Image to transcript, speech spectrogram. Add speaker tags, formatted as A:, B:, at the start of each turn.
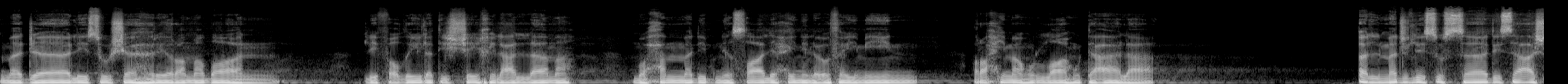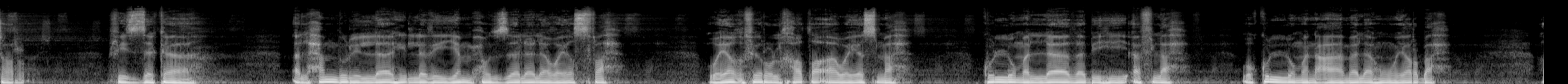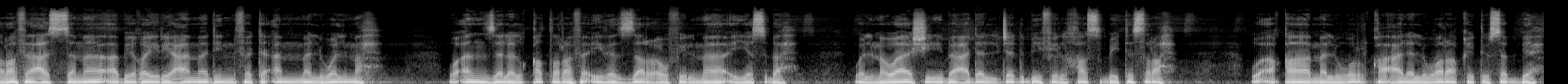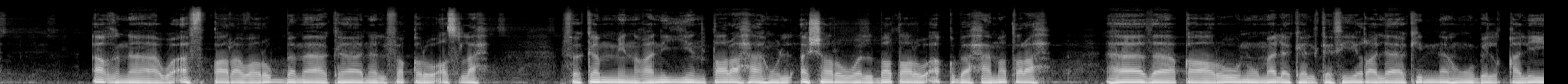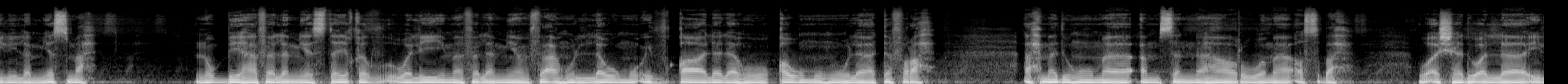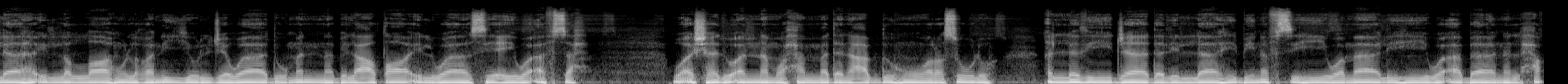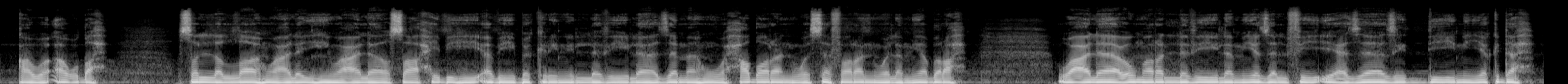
A: مجالس شهر رمضان لفضيلة الشيخ العلامة محمد بن صالح العثيمين رحمه الله تعالى. المجلس السادس عشر في الزكاة. الحمد لله الذي يمحو الزلل ويصفح ويغفر الخطأ ويسمح. كل من لاذ به أفلح. وكل من عامله يربح. رفع السماء بغير عمد فتأمل والمح وأنزل القطر فإذا الزرع في الماء يسبح والمواشي بعد الجدب في الخصب تسرح وأقام الورق على الورق تسبح. أغنى وأفقر وربما كان الفقر أصلح فكم من غني طرحه الأشر والبطر أقبح مطرح. هذا قارون ملك الكثير لكنه بالقليل لم يسمح. نبه فلم يستيقظ وليم فلم ينفعه اللوم إذ قال له قومه لا تفرح. أحمده ما أمسى النهار وما أصبح. وأشهد أن لا إله إلا الله الغني الجواد من بالعطاء الواسع وأفسح. وأشهد أن محمدا عبده ورسوله. الذي جاد لله بنفسه وماله وأبان الحق وأوضح صلى الله عليه وعلى صاحبه أبي بكر الذي لازمه حضرا وسفرا ولم يبرح وعلى عمر الذي لم يزل في إعزاز الدين يكدح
